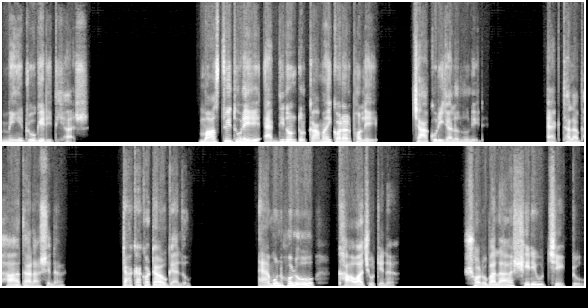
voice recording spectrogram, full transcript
মেয়ে রোগের ইতিহাস। মাস দুই ধরে একদিন অন্তর কামাই করার ফলে চাকরি গেল ননির। এক থালা ভাত আর আসে না। টাকা কটাও গেল। এমন হলো খাওয়া জোটে না। সরবালা সেরে উঠছে একটু।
